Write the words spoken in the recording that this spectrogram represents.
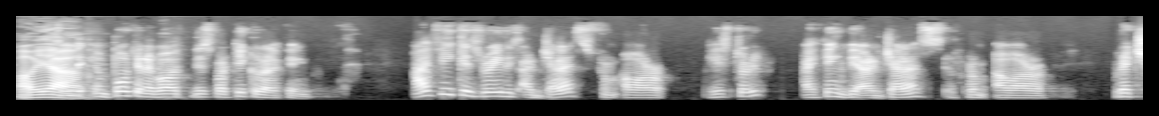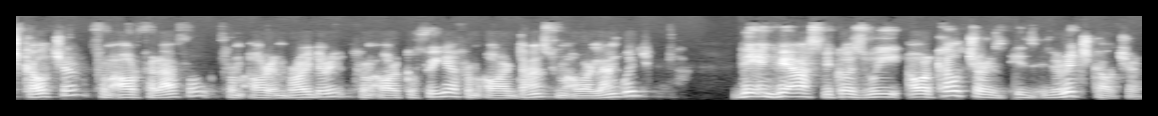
Oh yeah. Important about this particular thing. I think Israelis are jealous from our history. I think they are jealous from our rich culture, from our falafel, from our embroidery, from our kufiya, from our dance, from our language they envy us because we our culture is, is, is a rich culture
